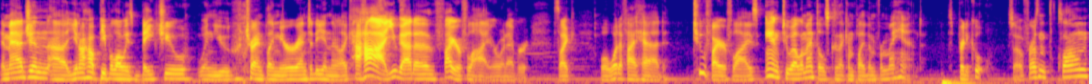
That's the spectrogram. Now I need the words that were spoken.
imagine, uh, you know how people always bait you when you try and play Mirror Entity and they're like, haha, you got a Firefly or whatever. It's like, well, what if I had two Fireflies and two Elementals because I can play them from my hand? It's pretty cool. So Frozen Clone,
